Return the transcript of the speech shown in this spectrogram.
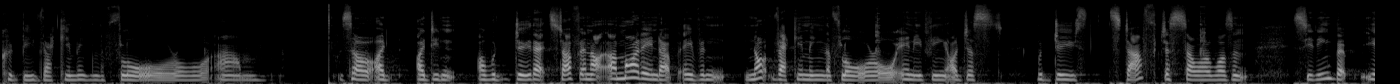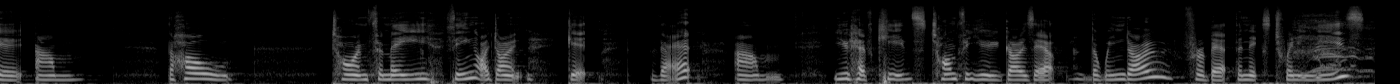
could be vacuuming the floor or, um, so I, I didn't, I wouldn't do that stuff and I, I might end up even not vacuuming the floor or anything. I just would do stuff just so I wasn't sitting. But yeah, um, the whole time for me thing, I don't get that. Um, you have kids, time for you goes out the window for about the next 20 years.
